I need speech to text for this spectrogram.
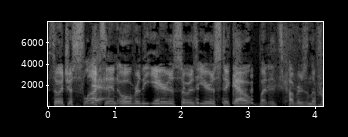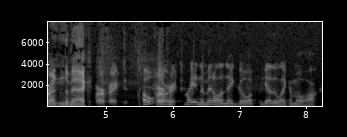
so it just slots Yeah. in over the ears, so his ears stick Yeah. out, but it covers in the front and the back. perfect. oh, or perfect. it's right in the middle, and they go up together like a mohawk.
